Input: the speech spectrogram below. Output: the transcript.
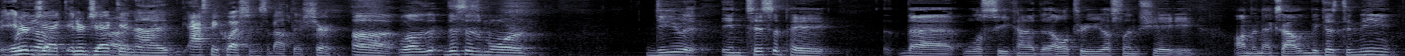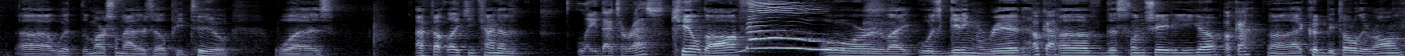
Interject, interject, and uh, ask me questions about this. Sure. Uh, well, th- this is more. Do you anticipate that we'll see kind of the alter ego Slim Shady on the next album? Because to me, uh, with the Marshall Mathers LP two, was I felt like he kind of Laid that to rest. killed off No. or like was getting rid Okay. of the Slim Shady ego. Okay. Uh, I could be totally wrong.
